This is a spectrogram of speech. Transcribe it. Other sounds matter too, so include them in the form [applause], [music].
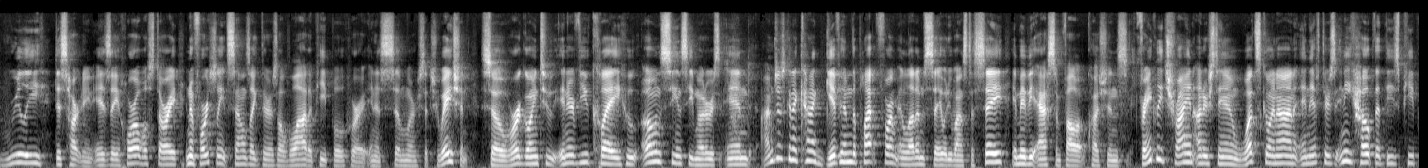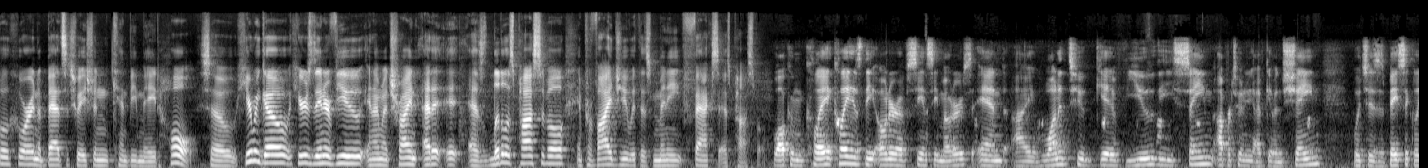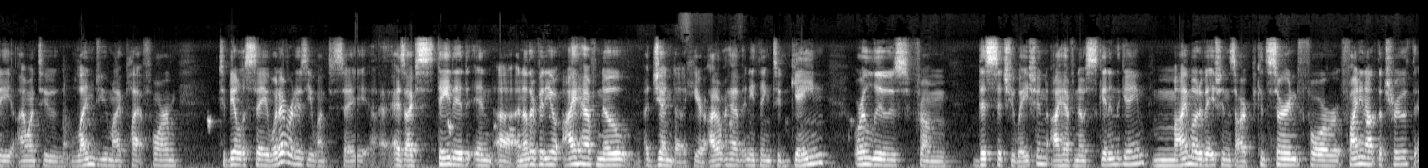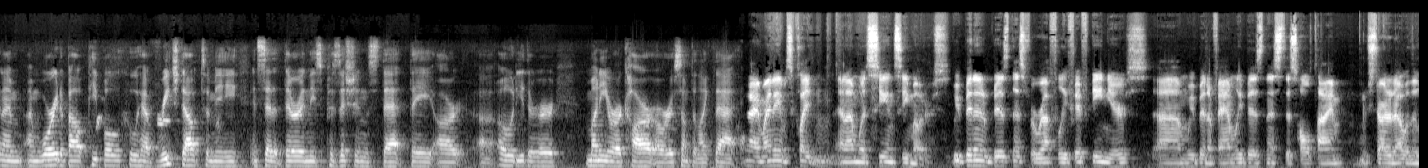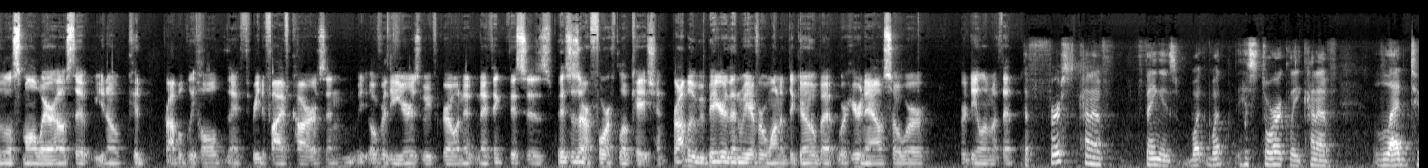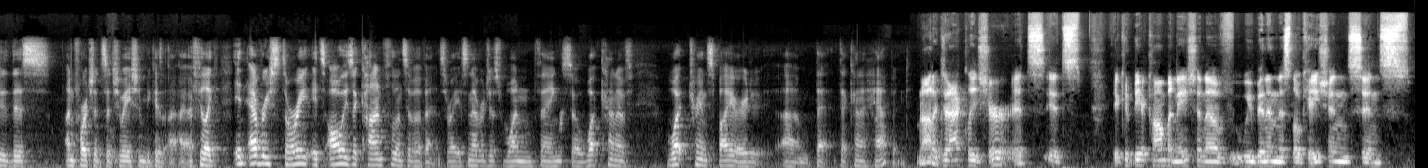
really disheartening. It is a horrible story, and unfortunately, it sounds like there's a lot of people who are in a similar situation. So we're going to interview Clay, who owns CNC Motors, and I'm just going to kind of give him the platform and let him say what he wants to say, and maybe ask some follow-up questions. Frankly, try and understand what's going on, and if there's any hope that these people who are in a bad situation can be made whole. So here we go. Here's the interview, and I'm going to try and edit it as little as possible and provide you with as many facts as possible. Welcome, Clay. Clay is the owner of CNC Motors, and I wanted to give you the same opportunity I've given Shane, which is basically I want to lend you my platform to be able to say whatever it is you want to say. As I've stated in uh, another video, I have no agenda here. I don't have anything to gain or lose from this situation. I have no skin in the game. My motivations are concerned for finding out the truth, and I'm, I'm worried about people who have reached out to me and said that they're in these positions that they are uh, owed either money or a car or something like that. Hi, my name is Clayton, and I'm with CNC Motors. We've been in business for roughly 15 years. Um, we've been a family business this whole time. We started out with a little small warehouse that you know could probably hold uh, three to five cars and we, over the years we've grown it and i think this is this is our fourth location probably bigger than we ever wanted to go but we're here now so we're we're dealing with it The first kind of thing is what what historically kind of led to this unfortunate situation because I, I feel like in every story it's always a confluence of events, right? It's never just one thing. So what kind of what transpired um, that that kind of happened? Not exactly sure. It's it's it could be a combination of we've been in this location since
